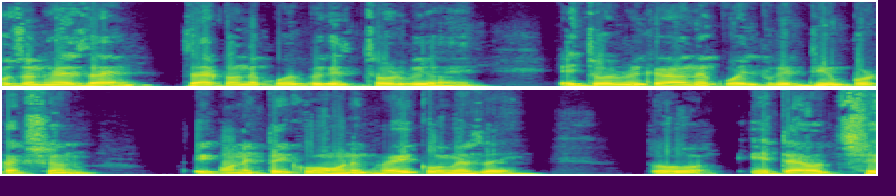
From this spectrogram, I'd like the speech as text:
ওজন হয়ে যায়। যার কারণে কোয়েল পাখির চর্বি হয়। এই চর্বির কারণে কোয়েল পাখির ডিম প্রোটেকশন অনেকটাই ক অনেকভাবেই কমে যায়। তো এটা হচ্ছে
